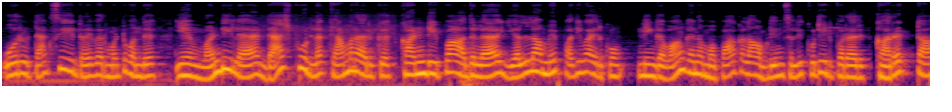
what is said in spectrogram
ஒரு டாக்ஸி டிரைவர் மட்டும் வந்து என் வண்டியில டேஷ்போர்ட்ல கேமரா இருக்கு. கண்டிப்பா அதுல எல்லாமே பதிவாயிருக்கும். நீங்க வாங்க நம்ம பார்க்கலாம் அப்படின்னு சொல்லி கூட்டிட்டு போறாரு. கரெக்டா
